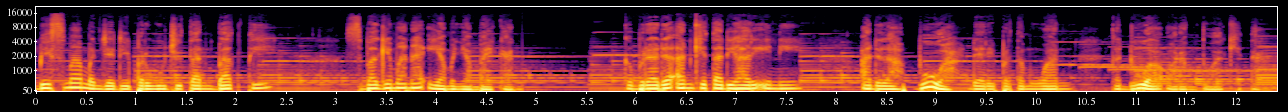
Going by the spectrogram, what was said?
Bisma menjadi perwujudan bakti sebagaimana ia menyampaikan. Keberadaan kita di hari ini adalah buah dari pertemuan kedua orang tua kita.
